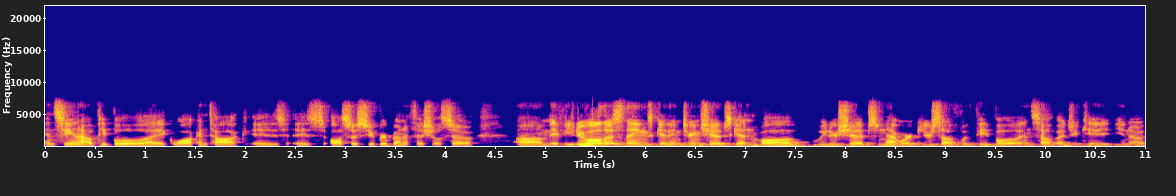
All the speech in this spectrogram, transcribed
and seeing how people like walk and talk is is also super beneficial. So um, if you do all those things, get internships, get involved, leaderships, network yourself with people, and self educate, you know,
